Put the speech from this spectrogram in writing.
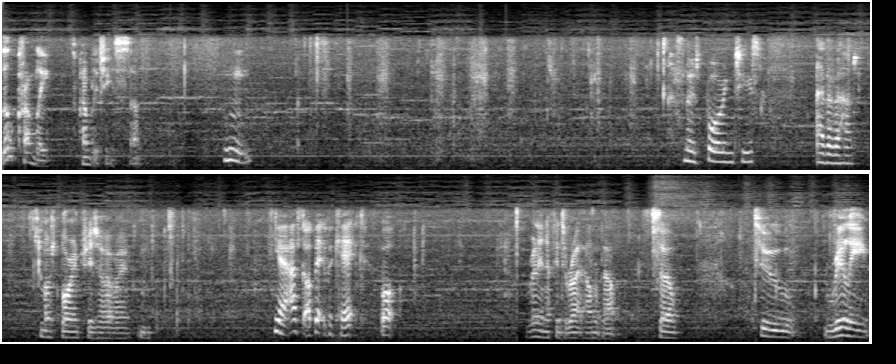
A little crumbly. It's crumbly cheese, so. Hmm. It's the most boring cheese I've ever had. It's the most boring cheese I've ever had. Mm. Yeah, I've got a bit of a kick, but Really nothing to write home about. So, to really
